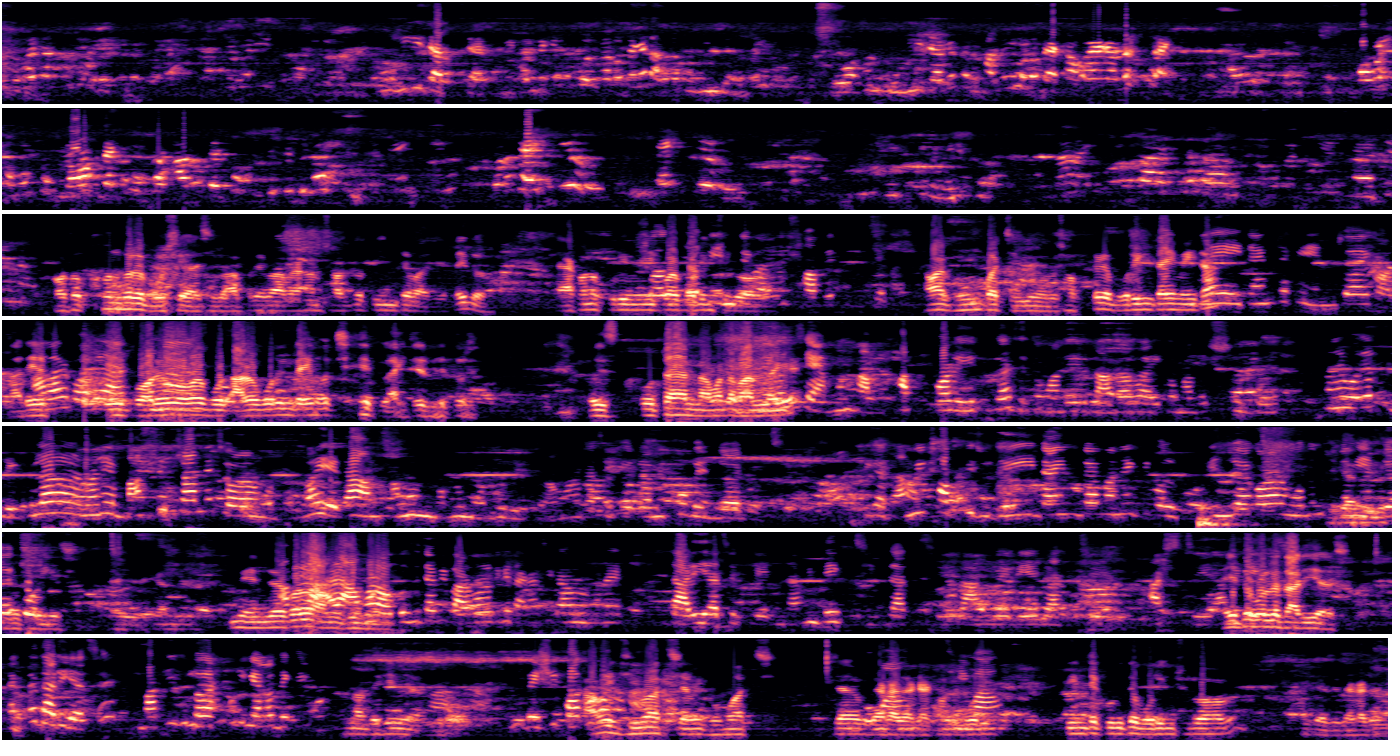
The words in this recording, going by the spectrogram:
হুগলি যাচ্ছে এখন। থেকে কলকাতা থেকে তারপরে হুগলি যাবে তো এখন হুগলি যাবে তো ভালোই হলো দেখা হয়ে গেল। আমার সমস্ত ব্লগ দেখো। আরও দেখো কিছু কিছু থ্যাংক ইউ থ্যাংক ইউ কতক্ষণ ধরে বসে আছি? বাপরে বাপ এখন সদ্য তিনটে বাজে তাই তো? এখনও কুড়ি মিনিট পর বোরিং শুরু হবে। সবে আমার ঘুম পাচ্ছে রীতিমতো সব থেকে বোরিং টাইম এইটা এই টাইমটাকে এনজয় করো। আবার এর পরেও আবার আরও বোরিং টাইম হচ্ছে ফ্লাইটের ভেতরে। ওই ওটা নামাটা ভালো লাগে। এমন হাফ হাপ করে ঠিক আছে? তোমাদের দাদা ভাই তোমাদের শুভ। মানে ওদের রেগুলার মানে বাসের ট্রামে চড়ার মতো। ভাই এটা আম- আমার মনে মধুরিত আমার কাছে তো এটা আমি খুব এনজয় করছি। ঠিক আছে আমি সবকিছু যেই টাইমটা মানে কি বলব এনজয় করার মতন সেটা আমি এনজয় করি। এনজয় আর ঘুমাই। আমার অপোজিট আমি বারবার ওদিকে তাকাচ্ছি কারণ মানে দাঁড়িয়ে আছে প্লেনটা আমি দেখছি যাচ্ছে রানওয়ে দিয়ে যাচ্ছে আসছে। এই তো বলে দাঁড়িয়ে আছি। একটা দাঁড়িয়ে আছে বাকিগুলো এখনই গেল দেখলাম। না দেখিনি বেশি কথা আমি। ঝিমাচ্ছি আমি ঘুমাচ্ছি। যাই হোক দেখা যাক এখন তিনটে কুড়িতে বোরিং শুরু হবে। ঠিক আছে দেখা যাক।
